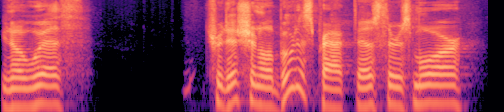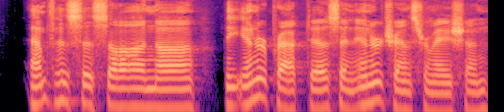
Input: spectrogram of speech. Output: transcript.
You know, with traditional Buddhist practice, there's more emphasis on uh, the inner practice and inner transformation.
